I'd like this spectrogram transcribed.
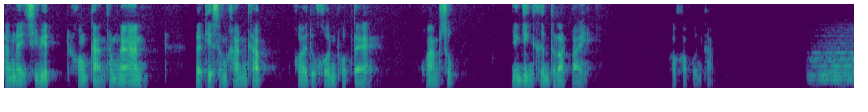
ทั้งในชีวิตของการทำงาน และที่สำคัญครับ ขอให้ทุกคนพบแต่ความสุขยิ่งยิ่งขึ้นตลอดไป ขอขอบคุณครับ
